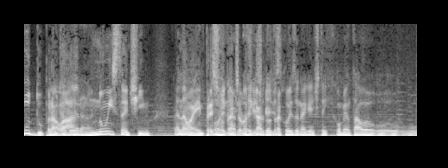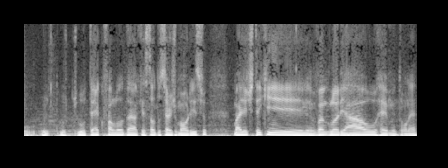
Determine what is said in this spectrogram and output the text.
tudo pra lá né? num instantinho. Mas Não, é Ô, impressionante Ricardo, a logística. Ricardo, outra coisa né, que a gente tem que comentar, o, o, o, o, o Teco falou da questão do Sérgio Maurício, mas a gente tem que vangloriar o Hamilton, né?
